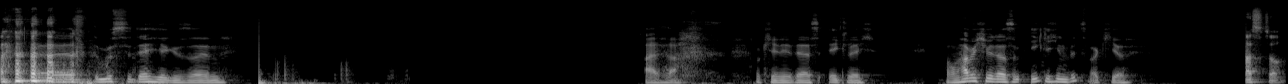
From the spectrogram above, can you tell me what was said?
äh, da müsste der hier sein. Alter. Okay, nee, der ist eklig. Warum habe ich mir da so einen ekligen Witz markiert? Hast du.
